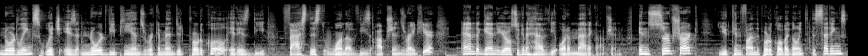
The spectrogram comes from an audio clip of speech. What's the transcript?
NordLynx, which is NordVPN's recommended protocol. It is the fastest one of these options right here. And again, you're also going to have the automatic option. In Surfshark, you can find the protocol by going to the settings,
